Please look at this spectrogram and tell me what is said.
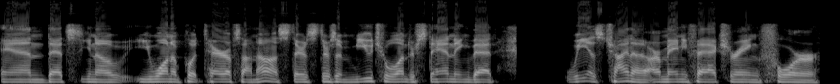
And that's you know you want to put tariffs on us there's there's a mutual understanding that we as china are manufacturing for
